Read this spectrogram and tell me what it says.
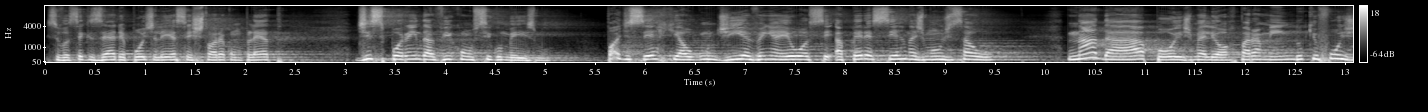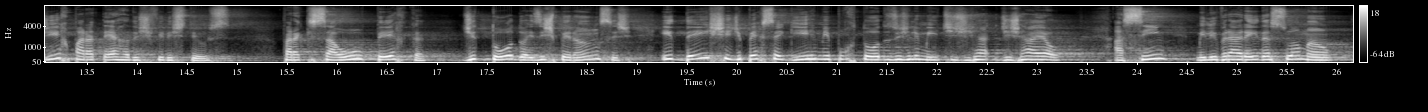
Se você quiser depois ler essa história completa, disse, porém, Davi consigo mesmo: Pode ser que algum dia venha eu a perecer nas mãos de Saul. Nada há, pois, melhor para mim do que fugir para a terra dos filisteus, para que Saul perca de todo as esperanças e deixe de perseguir-me por todos os limites de Israel. Assim me livrarei da sua mão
